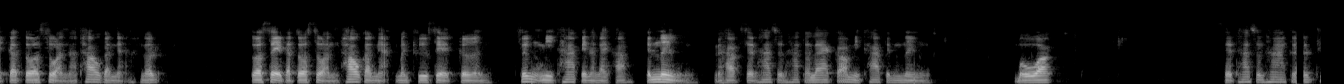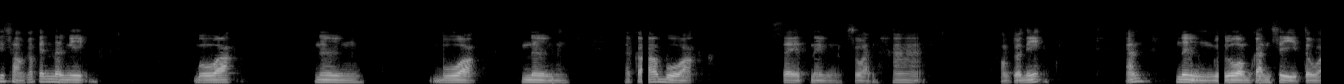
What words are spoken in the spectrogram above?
ษกับตัวส่วนนะเท่ากันเนี่ยแล้วตัวเศษกับตัวส่วนเท่ากันเนี่ยมันคือเศษเกิน ซึ่งมีค่าเป็นอะไรครับ เป็นหนึ่งนะครับเศษห้าส่วนห้าตัวแรกก็มีค่าเป็นหนึ่งบวกเศษห้าส่วนห้าตัวที่สองก็เป็นหนึ่งอีก บวกหนึ่งบวกหนึ่งแล้วก็บวกเศษหนึ่งส่วนห้าของตัวนี้งั้นหนึ่งรวมกันสี่ตัว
